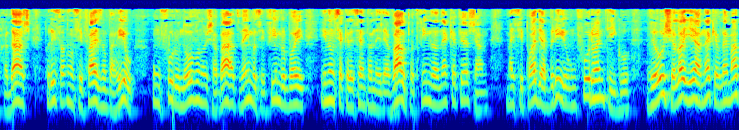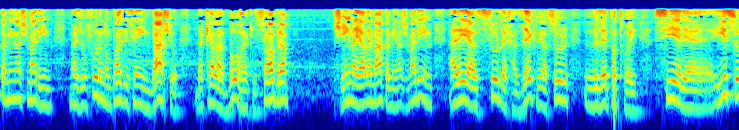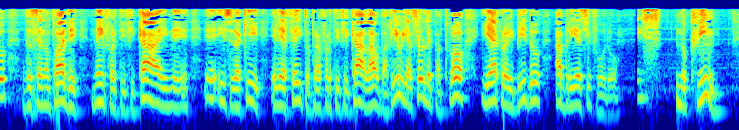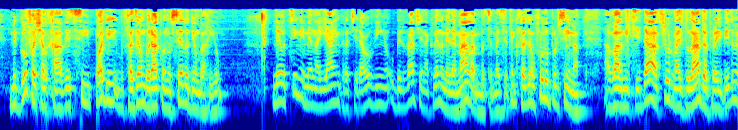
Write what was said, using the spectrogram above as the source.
por isso não se faz no barril um furo novo no Shabat, vem mosifim boi e não se acrescenta nele. Aval mas se pode abrir um furo antigo. Mas o furo não pode ser embaixo daquela borra que sobra שאם היה למטה מן השמרים, הרי אסור לחזק ואסור לפתחוי. Se ele é isso, você não pode nem fortificar, e, e isso daqui ele é feito para fortificar lá o barril, e assur le patro, e é proibido abrir esse furo. No Kvim, Megufa Shalchavi, se pode fazer um buraco no selo de um barril, Leotzimi menayaim para tirar o vinho, o bilvat shenakvenu melemala, mas você tem que fazer um furo por cima. Aval mitzidat sur, mas do lado é proibido,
